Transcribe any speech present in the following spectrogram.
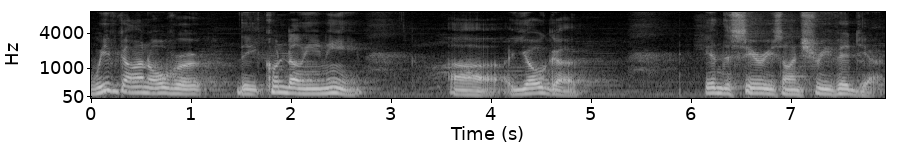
we've gone over the Kundalini uh, yoga in the series on Sri Vidya.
